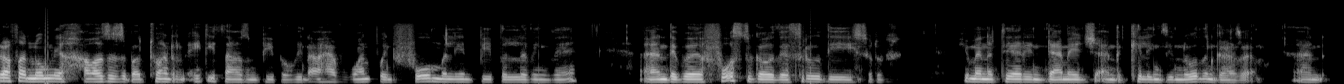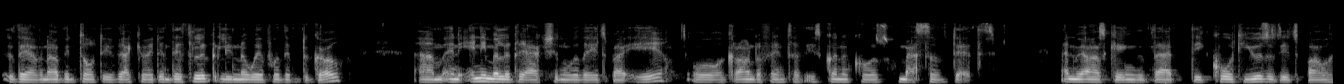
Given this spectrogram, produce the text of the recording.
Rafah normally houses about 280,000 people. We now have 1.4 million people living there, and they were forced to go there through the sort of humanitarian damage and the killings in northern Gaza and they have now been told to evacuate, and there's literally nowhere for them to go. Um, and any military action, whether it's by air or a ground offensive, is going to cause massive deaths. And we're asking that the court uses its power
